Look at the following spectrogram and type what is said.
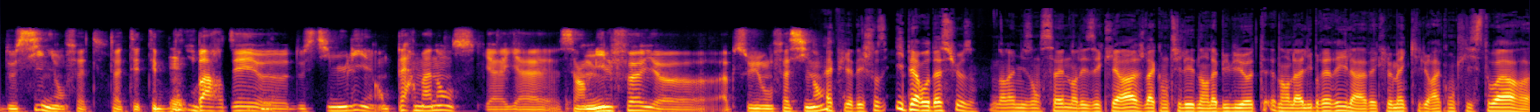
de signes, en fait. T'es t'es bombardé euh, de stimuli en permanence. Il y a, il y a, c'est un millefeuille euh, absolument fascinant. Et puis il y a des choses hyper audacieuses dans la mise en scène, dans les éclairages. Là, quand il est dans la bibliothèque, dans la librairie, là, avec le mec qui lui raconte l'histoire, euh,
